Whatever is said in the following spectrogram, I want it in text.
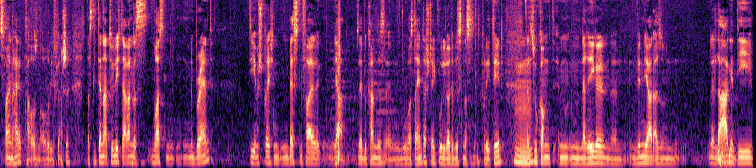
zweieinhalbtausend Euro die Flasche. Das liegt dann natürlich daran, dass du hast eine Brand, die entsprechend im besten Fall ja, sehr bekannt ist, wo was dahinter steckt, wo die Leute wissen, das ist Qualität. Dazu kommt in der Regel ein Vineyard, also eine Lage, die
